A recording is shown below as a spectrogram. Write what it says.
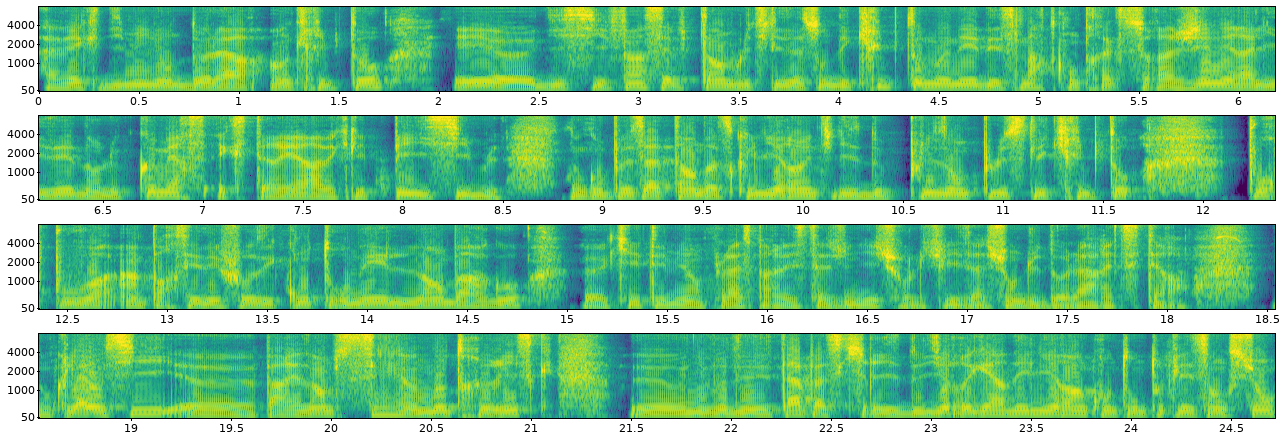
avec 10 millions de dollars en crypto et euh, d'ici fin septembre, l'utilisation des crypto-monnaies et des smart contracts sera généralisée dans le commerce extérieur avec les pays cibles. Donc on peut s'attendre à ce que l'Iran utilise de plus en plus les cryptos pour pouvoir importer des choses et contourner l'embargo euh, qui a été mis en place par les États-Unis sur l'utilisation du dollar, etc. Donc là aussi, euh, par exemple, c'est un autre risque euh, au niveau des États parce qu'ils risquent de dire regardez l'Iran contourne toutes les sanctions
